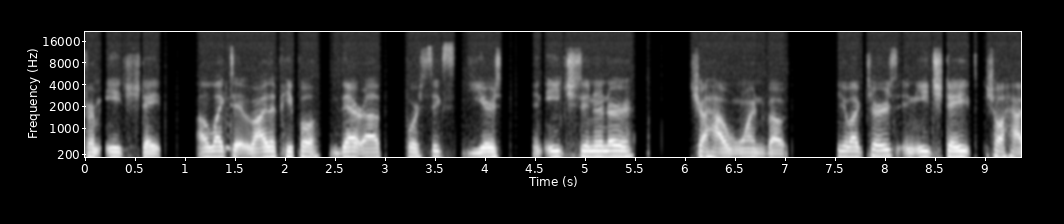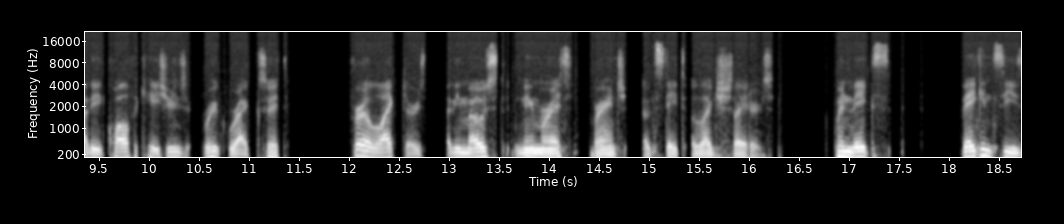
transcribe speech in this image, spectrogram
from each state, elected by the people thereof for six years, and each senator shall have one vote. The electors in each state shall have the qualifications requisite for electors of the most numerous branch of state legislators. When vac- vacancies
